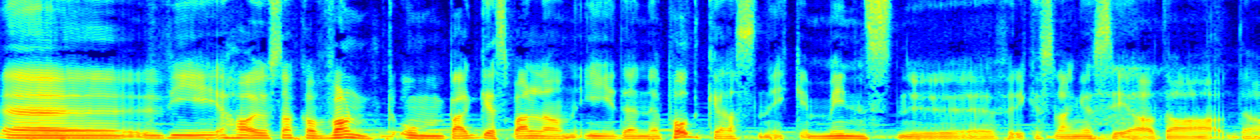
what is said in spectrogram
Uh, vi har jo snakka varmt om begge spillene i denne podkasten, ikke minst nå eh, for ikke så lenge siden, da, da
